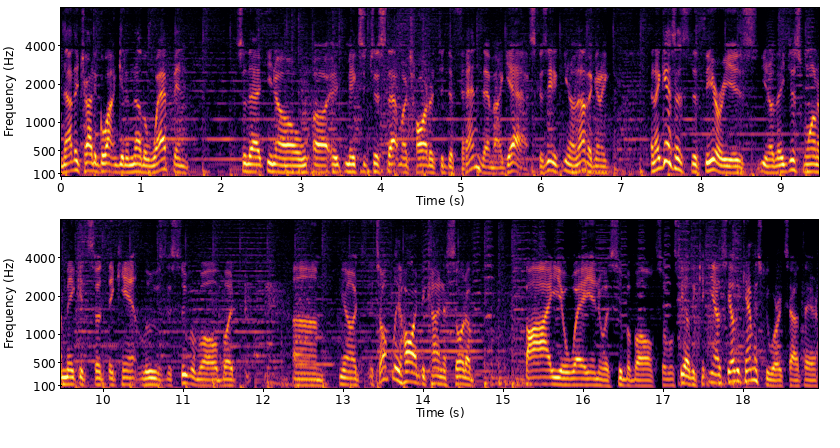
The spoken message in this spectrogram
Now they try to go out and get another weapon, so that you know uh, it makes it just that much harder to defend them. I guess because you know now they're going to. And I guess that's the theory is, you know, they just want to make it so that they can't lose the Super Bowl. But, um, you know, it's, it's awfully hard to kind of sort of buy your way into a Super Bowl. So we'll see how the, you know, see how the chemistry works out there.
